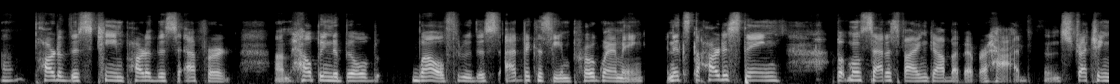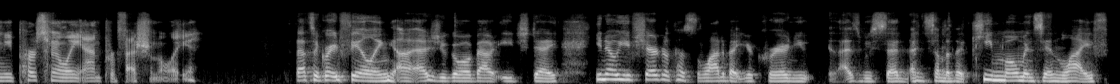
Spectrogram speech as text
um, part of this team, part of this effort, um, helping to build wealth through this advocacy and programming. And it's the hardest thing, but most satisfying job I've ever had, and stretching me personally and professionally. That's a great feeling uh, as you go about each day. You know, you've shared with us a lot about your career, and you, as we said, and some of the key moments in life.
